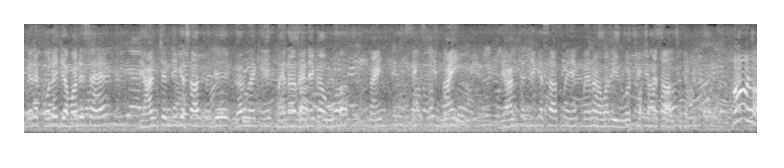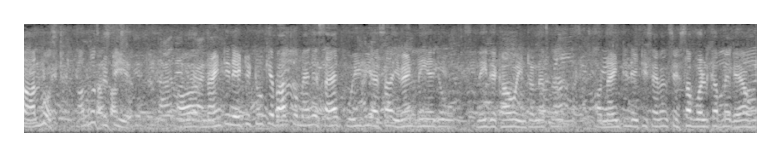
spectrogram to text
मेरे कॉलेज ज़माने से है। ध्यानचंद जी के साथ मुझे गर्व है कि एक महीना रहने का हुआ। 1969 ध्यानचंद जी के साथ में एक महीना हमारे यूनिवर्सिटी में था। हाँ हाँ ऑलमोस्ट ऑलमोस्ट फिफ्टी ईयर और 1982 के बाद तो मैंने शायद कोई भी ऐसा इवेंट नहीं है जो नहीं देखा हो इंटरनेशनल और 1987 से सब वर्ल्ड कप में गया हूँ।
